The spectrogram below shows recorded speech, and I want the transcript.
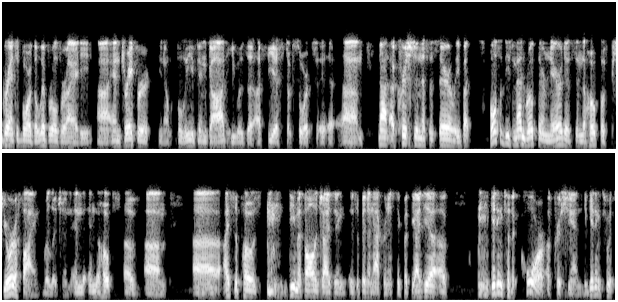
granted more of the liberal variety, uh, and Draper, you know, believed in God. He was a, a theist of sorts, uh, um, not a Christian necessarily, but both of these men wrote their narratives in the hope of purifying religion, in in the hopes of um, uh, I suppose demythologizing is a bit anachronistic, but the idea of getting to the core of Christianity, getting to its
